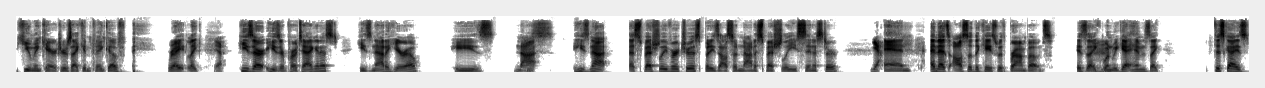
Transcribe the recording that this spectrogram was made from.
human characters i can think of right like Yeah. he's our he's our protagonist he's not a hero he's not He's- he's not especially virtuous, but he's also not especially sinister. Yeah. And and that's also the case with Brom Bones. Is like Mhm. when we get him, it's like this guy's,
